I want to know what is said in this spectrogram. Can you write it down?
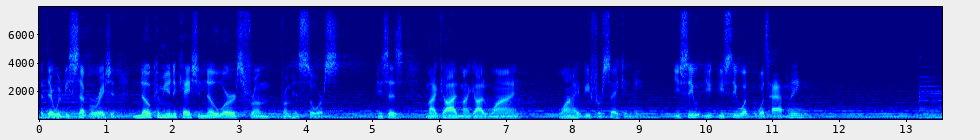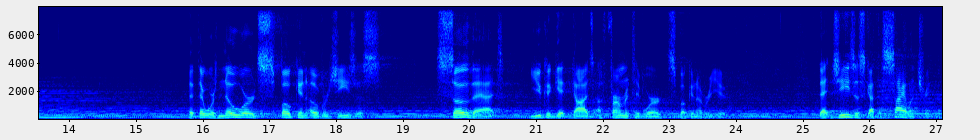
that there would be separation, no communication, no words from, from his source. And he says, My God, my God, why, why have you forsaken me? You see, you, you see what, what's happening? That there were no words spoken over Jesus so that you could get God's affirmative word spoken over you. That Jesus got the silent treatment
